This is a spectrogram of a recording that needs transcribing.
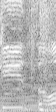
kids all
